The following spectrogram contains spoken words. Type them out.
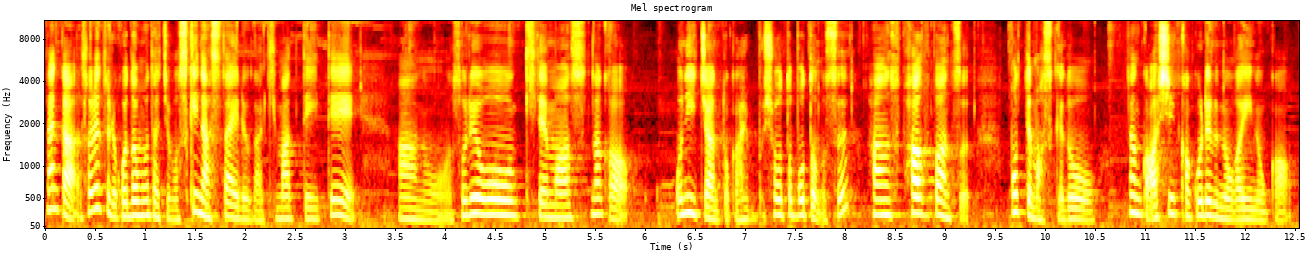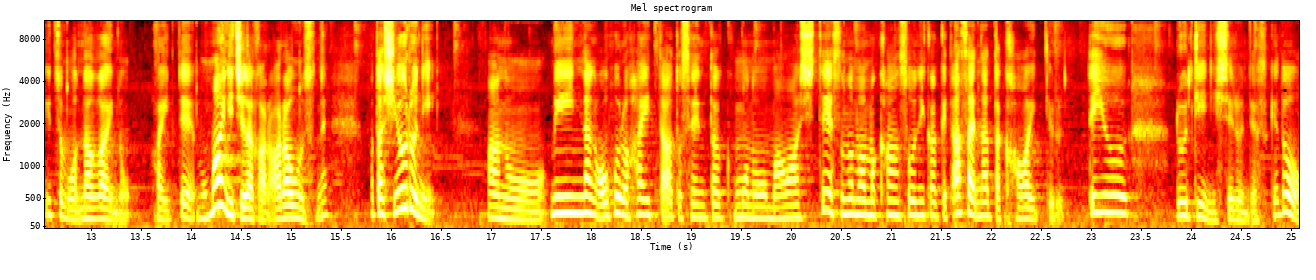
なんかそれぞれ子どもたちも好きなスタイルが決まっていてあのそれを着てます。なんかお兄ちゃんとかショートボトムスハーフパンツ持ってますけどなんか足隠れるのがいいのかいつも長いの履いてもう毎日だから洗うんですね。私夜にあのみんながお風呂入った後洗濯物を回してそのまま乾燥にかけて朝になったら乾いてるっていうルーティンにしてるんですけど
